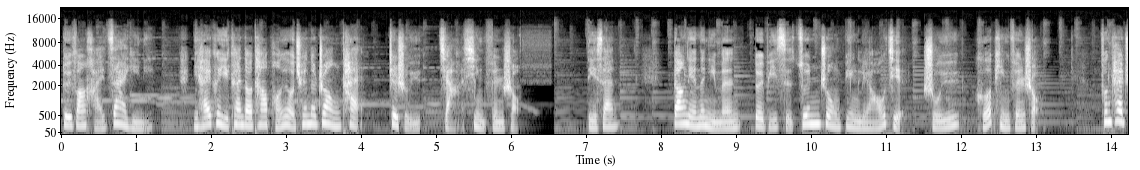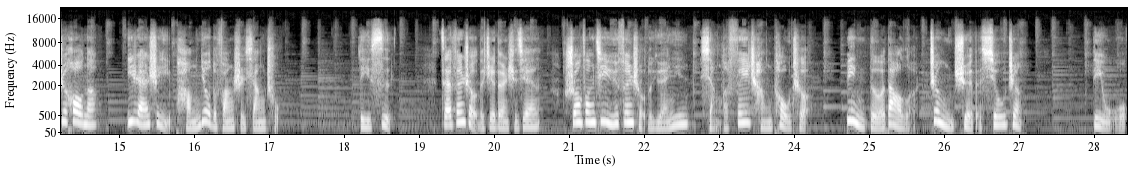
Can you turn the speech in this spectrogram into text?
对方还在意你。你还可以看到他朋友圈的状态，这属于假性分手。第三，当年的你们对彼此尊重并了解，属于和平分手。分开之后呢？依然是以朋友的方式相处。第四，在分手的这段时间，双方基于分手的原因想得非常透彻，并得到了正确的修正。第五，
